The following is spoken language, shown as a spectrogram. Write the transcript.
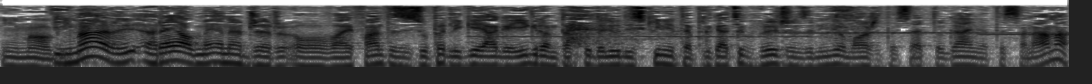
imao bi ima Re- Real Manager ovaj Fantasy Super Lige ja ga igram tako da ljudi skinite aplikaciju poprilično zanimljivo možete se eto ganjate sa nama.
